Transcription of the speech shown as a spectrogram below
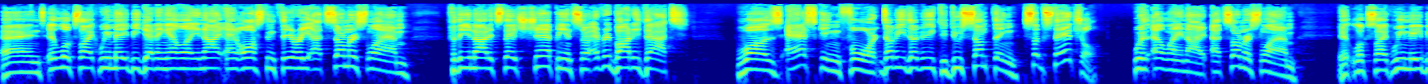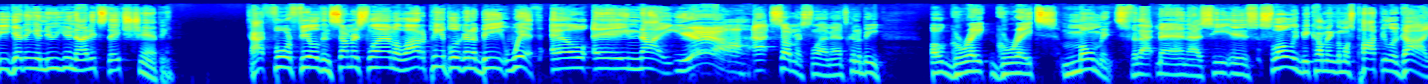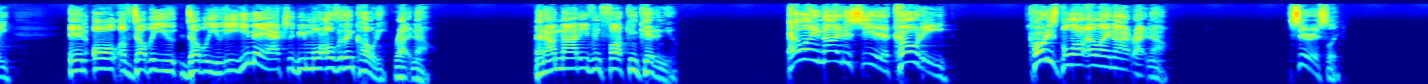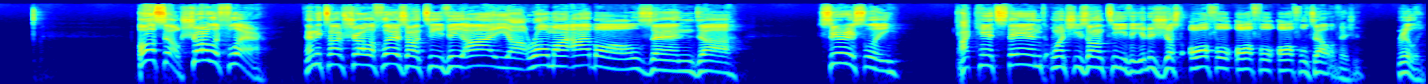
And it looks like we may be getting LA Knight and Austin Theory at SummerSlam for the United States champion. So everybody that was asking for WWE to do something substantial with LA Knight at SummerSlam it looks like we may be getting a new United States champion. At Ford Field in SummerSlam, a lot of people are going to be with LA Knight. Yeah, at SummerSlam, man. It's going to be a great, great moment for that man as he is slowly becoming the most popular guy in all of WWE. He may actually be more over than Cody right now. And I'm not even fucking kidding you. LA Knight is here. Cody. Cody's below LA Knight right now. Seriously. Also, Charlotte Flair. Anytime Charlotte Flair's on TV, I uh, roll my eyeballs and uh, seriously, I can't stand when she's on TV. It is just awful, awful, awful television. Really.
